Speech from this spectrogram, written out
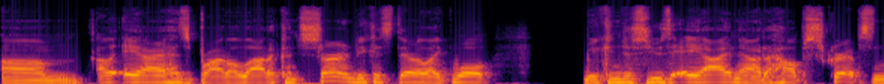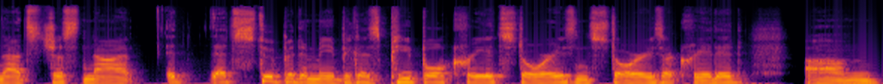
um, AI has brought a lot of concern because they're like, well, we can just use AI now to help scripts, and that's just not it. That's stupid to me because people create stories, and stories are created. Um,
